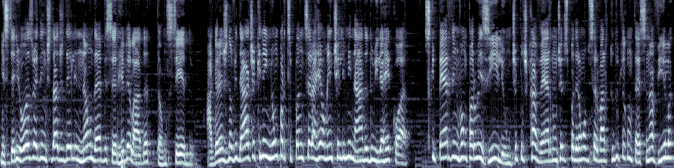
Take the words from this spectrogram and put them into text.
Misterioso, a identidade dele não deve ser revelada tão cedo. A grande novidade é que nenhum participante será realmente eliminado do Ilha Record. Os que perdem vão para o exílio, um tipo de caverna onde eles poderão observar tudo o que acontece na vila,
